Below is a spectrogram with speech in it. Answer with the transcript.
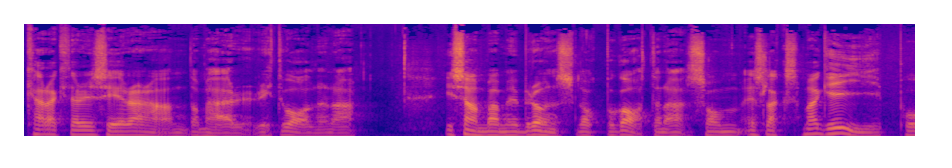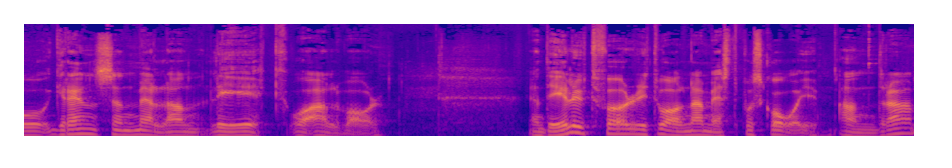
karaktäriserar han de här ritualerna i samband med brunnslock på gatorna som en slags magi på gränsen mellan lek och allvar. En del utför ritualerna mest på skoj, andra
